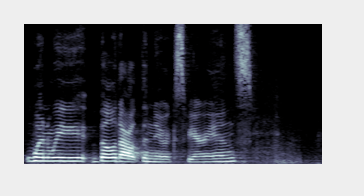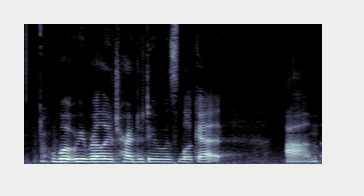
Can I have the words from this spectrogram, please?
when we build out the new experience, what we really tried to do was look at um,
